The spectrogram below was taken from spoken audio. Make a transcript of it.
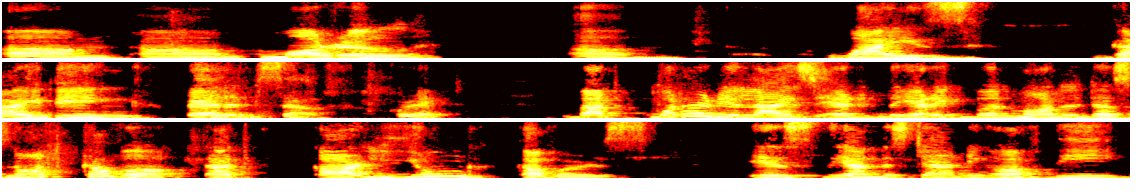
um, um, moral um, wise guiding parent self correct but what i realized the eric berne model does not cover that carl jung covers is the understanding of the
